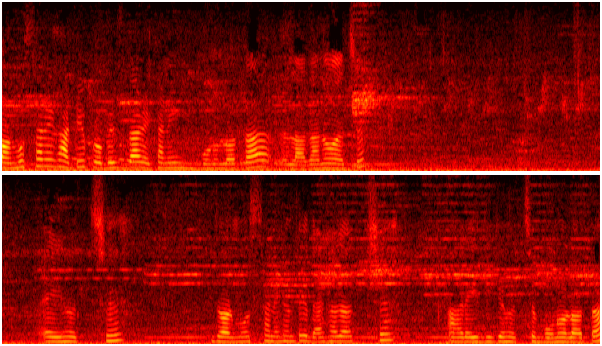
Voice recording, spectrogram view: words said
জন্মস্থানের ঘাটের প্রবেশদ্বার, এখানেই বনলতা লাগানো আছে। এই হচ্ছে জন্মস্থান, এখান থেকে দেখা যাচ্ছে। আর এইদিকে হচ্ছে বনলতা।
